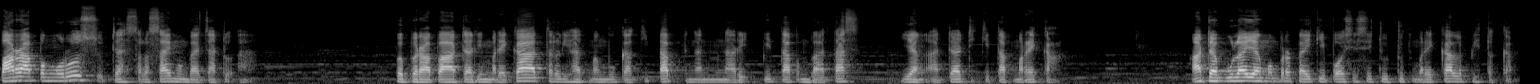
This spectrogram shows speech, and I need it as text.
Para pengurus sudah selesai membaca doa. Beberapa dari mereka terlihat membuka kitab dengan menarik pita pembatas yang ada di kitab mereka. Ada pula yang memperbaiki posisi duduk mereka lebih tegak.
